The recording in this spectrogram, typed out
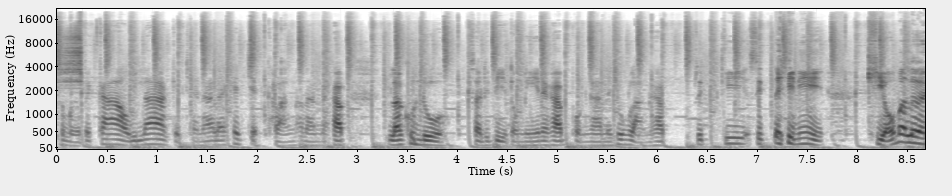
เสมอไป 9 วิลล่าเก็บชนะได้แค่ 7 ครั้งเท่านั้นนะครับ แล้วคุณดูสถิติตรงนี้นะครับ ผลงานในช่วงหลังนะครับซิตี้ซิตี้นี่เขียวมาเลย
